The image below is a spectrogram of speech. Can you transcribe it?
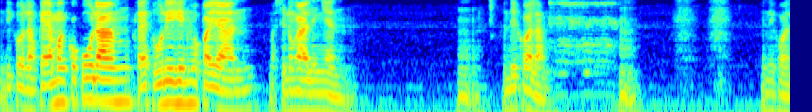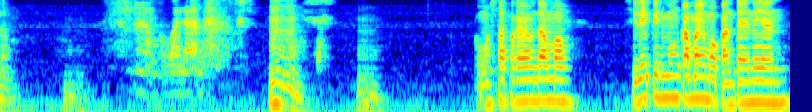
Hindi ko alam. Kaya mangkukulam, kahit hulihin mo pa yan, masinungaling yan. Hmm. Hindi ko alam. Hmm, Hindi ko alam. Mawala na. Mm mm. Kumusta pakiramdam mo? Silipin mo yung kamay mo, pantay na yan.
